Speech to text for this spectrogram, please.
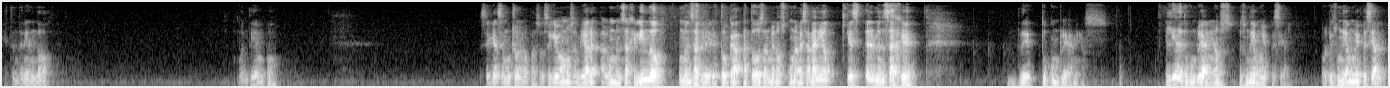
que estén teniendo buen tiempo. Sé que hace mucho que no paso, así que vamos a enviar algún mensaje lindo, un mensaje que les toca a todos al menos una vez al año, que es el mensaje de tu cumpleaños. El día de tu cumpleaños es un día muy especial. ¿Por qué es un día muy especial?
